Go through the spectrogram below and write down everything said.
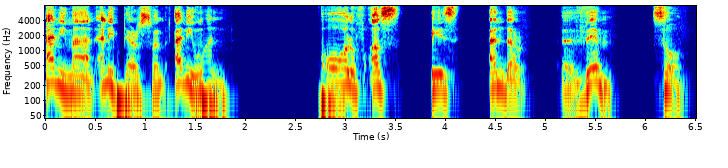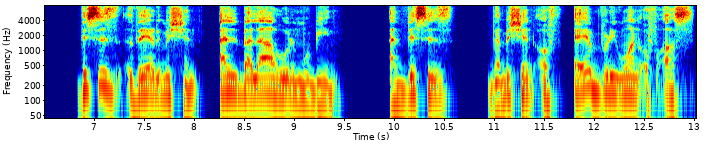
any man, any person, anyone, all of us is under uh, them. So this is their mission, al balaghul mubin, and this is the mission of every one of us.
